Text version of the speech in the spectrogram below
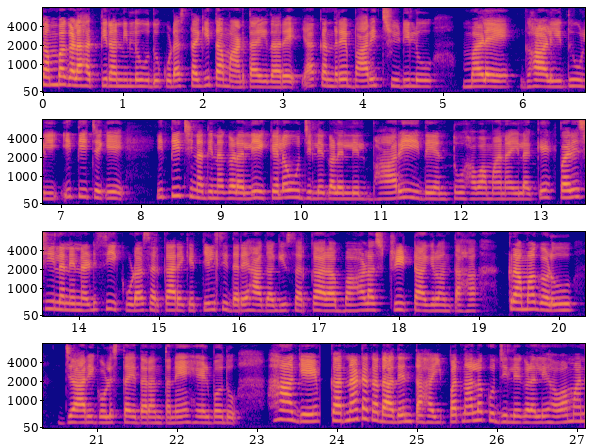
ಕಂಬಗಳ ಹತ್ತಿರ ನಿಲ್ಲುವುದು ಕೂಡ ಸ್ಥಗಿತ ಮಾಡ್ತಾ ಇದ್ದಾರೆ. ಯಾಕಂದ್ರೆ ಭಾರಿ ಚಿಡಿಲು ಮಳೆ, ಗಾಳಿ, ಧೂಳಿ ಇತ್ತೀಚೆಗೆ ಇತ್ತೀಚಿನ ದಿನಗಳಲ್ಲಿ ಕೆಲವು ಜಿಲ್ಲೆಗಳಲ್ಲಿ ಭಾರಿ ಇದೆ ಅಂತೂ ಹವಾಮಾನ ಇಲಾಖೆ ಪರಿಶೀಲನೆ ನಡೆಸಿ ಕೂಡ ಸರ್ಕಾರಕ್ಕೆ ತಿಳಿಸಿದರೆ ಹಾಗಾಗಿ ಸರ್ಕಾರ ಬಹಳ ಸ್ಟ್ರಿಕ್ಟ್ ಆಗಿರುವಂತಹ ಕ್ರಮಗಳು ಜಾರಿಗೊಳಿಸ್ತಾ ಇದ್ದಾರೆ ಅಂತಾನೆ ಹೇಳ್ಬೋದು. ಹಾಗೆ ಕರ್ನಾಟಕದಾದ್ಯಂತಹ ಇಪ್ಪತ್ನಾಲ್ಕು ಜಿಲ್ಲೆಗಳಲ್ಲಿ ಹವಾಮಾನ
